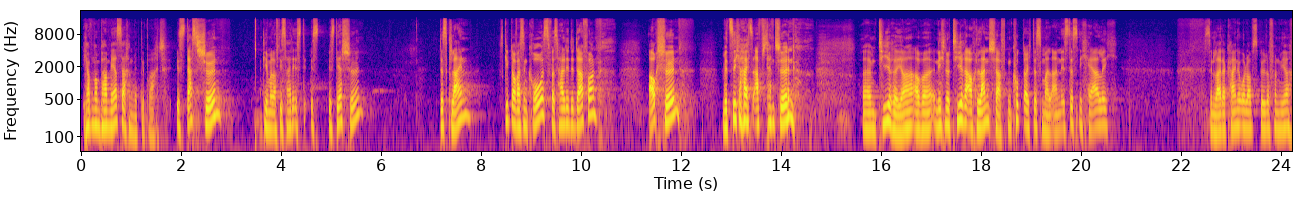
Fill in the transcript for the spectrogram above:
Ich habe noch ein paar mehr Sachen mitgebracht. Ist das schön? Geh mal auf die Seite. Ist, ist, ist der schön? Das klein? Es gibt auch was in groß. Was haltet ihr davon? Auch schön? Mit Sicherheitsabstand schön? Ähm, Tiere, ja, aber nicht nur Tiere, auch Landschaften. Guckt euch das mal an. Ist das nicht herrlich? Das sind leider keine Urlaubsbilder von mir.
